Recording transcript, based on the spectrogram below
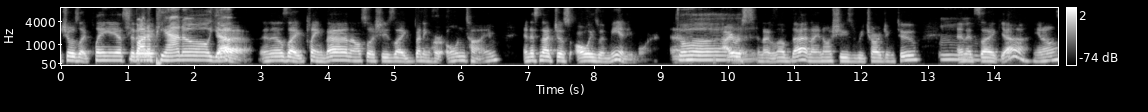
she was like playing it yesterday. She bought a piano. Yeah. Yeah. And it was like playing that. And also she's like spending her own time. And it's not just always with me anymore. And Iris and I love that. And I know she's recharging too. And it's Mm. like, yeah, you know,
